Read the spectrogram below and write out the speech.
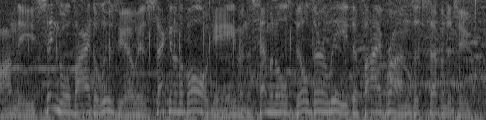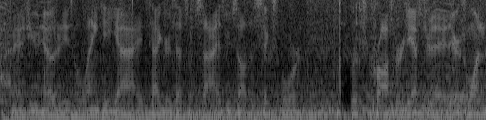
on the single by Deluzio, his second of the ball game, and the Seminoles build their lead to five runs at seven to two. As you noted, he's a lanky guy. Tigers have some size. We saw the 6'4 Brooks Crawford yesterday. There's one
